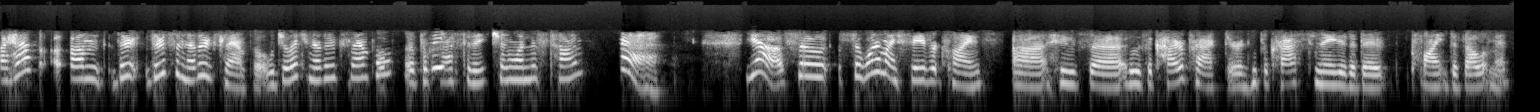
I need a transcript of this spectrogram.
I have um there there's another example. Would you like another example? A procrastination one this time? Yeah. Yeah, so so one of my favorite clients uh who's uh who's a chiropractor and who procrastinated about client development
